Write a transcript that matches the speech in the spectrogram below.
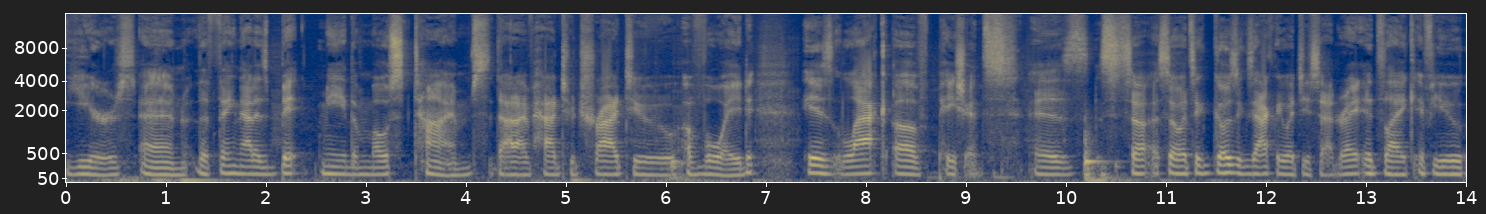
years and the thing that has bit me the most times that I've had to try to avoid is lack of patience is so so it goes exactly what you said right? It's like if you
